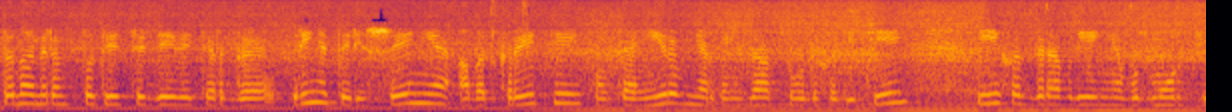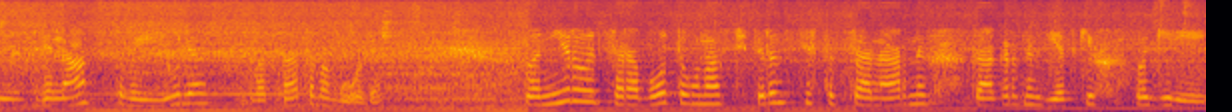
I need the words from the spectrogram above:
за номером 139 РГ принято решение об открытии функционирования организации отдыха детей и их оздоровления в Удмуртии с 12 июля 2020 года. Планируется работа у нас 14 стационарных загородных детских лагерей.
